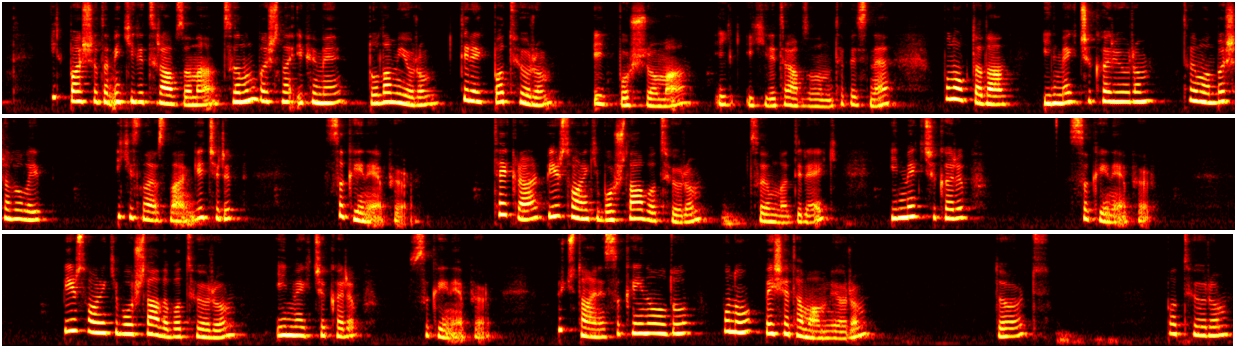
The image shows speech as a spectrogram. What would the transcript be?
İlk başladığım ikili trabzana tığımın başına ipimi dolamıyorum. Direkt batıyorum ilk boşluğuma, ilk ikili trabzanımın tepesine. Bu noktadan ilmek çıkarıyorum. Tığımın başına dolayıp ikisinin arasından geçirip sık iğne yapıyorum. Tekrar bir sonraki boşluğa batıyorum. Tığımla direkt. ilmek çıkarıp sık iğne yapıyorum. Bir sonraki boşluğa da batıyorum. İlmek çıkarıp sık iğne yapıyorum. 3 tane sık iğne oldu. Bunu 5'e tamamlıyorum. 4 batıyorum.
